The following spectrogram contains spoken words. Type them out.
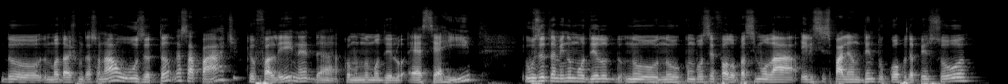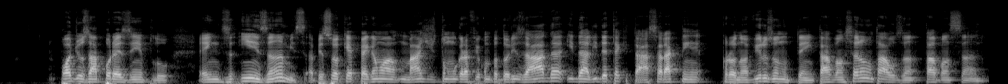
do, do computacional, usa tanto nessa parte que eu falei, né, da, como no modelo SRI, Usa também no modelo, no, no como você falou, para simular ele se espalhando dentro do corpo da pessoa. Pode usar, por exemplo, em, em, exames, a pessoa quer pegar uma imagem de tomografia computadorizada e dali detectar, será que tem coronavírus ou não tem? Está avançando ou não está tá avançando?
